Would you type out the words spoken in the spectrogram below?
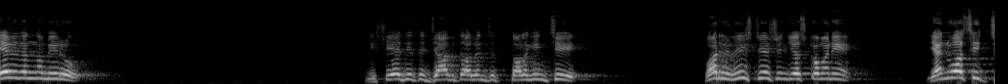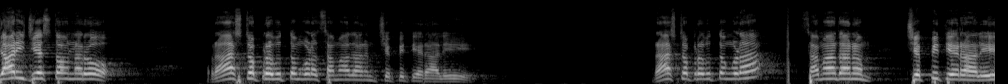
ఏ విధంగా మీరు నిషేధిత జాబితాల నుంచి తొలగించి వారిని రిజిస్ట్రేషన్ చేసుకోమని ఎన్ఓసి జారీ చేస్తూ ఉన్నారో రాష్ట్ర ప్రభుత్వం కూడా సమాధానం చెప్పి తీరాలి. రాష్ట్ర ప్రభుత్వం కూడా సమాధానం చెప్పి తీరాలి.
